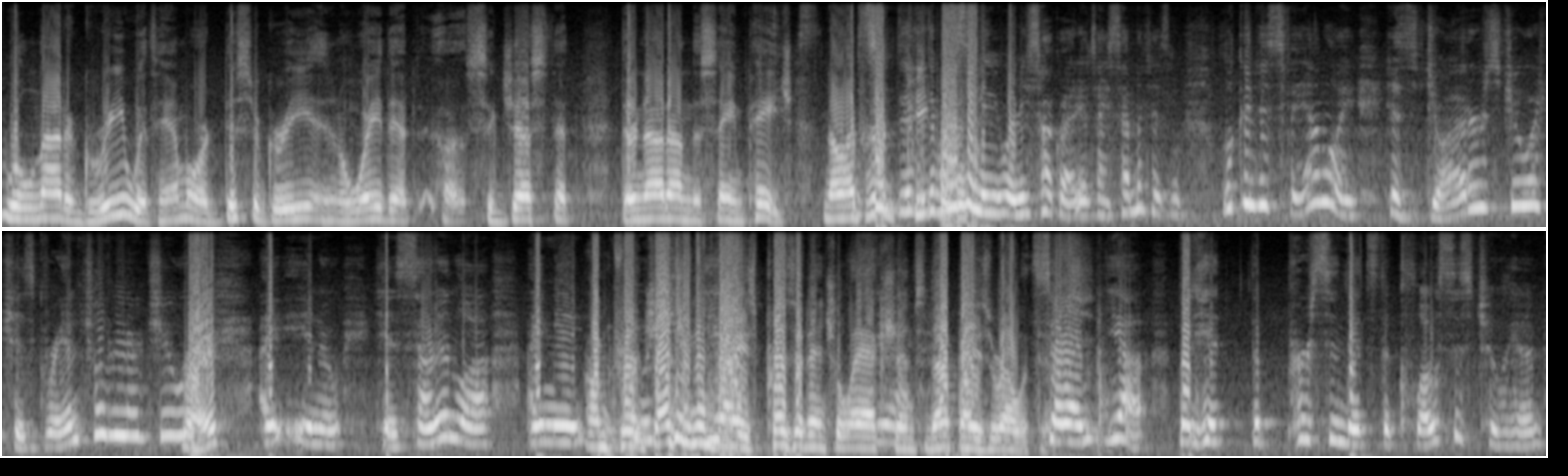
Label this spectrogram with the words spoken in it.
will not agree with him or disagree in a way that uh, suggests that they're not on the same page. Now, I've heard the, the people... reason he- when he's talking about anti-Semitism, look at his family. His daughter's Jewish. His grandchildren are Jewish. Right. I, you know, his son-in-law. I mean, I'm judging him by his presidential actions, not by his relatives. So I'm, yeah, but hit, the person that's the closest to him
